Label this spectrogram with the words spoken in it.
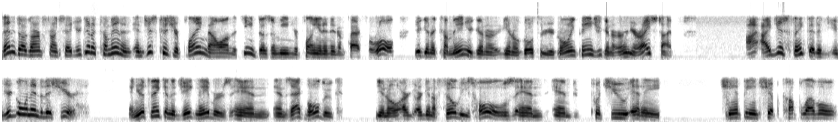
Then Doug Armstrong said, You're going to come in, and, and just because you're playing now on the team doesn't mean you're playing in an impactful role. You're going to come in, you're going to you know go through your growing pains, you're going to earn your ice time. I, I just think that if, if you're going into this year and you're thinking that Jake Neighbours and and Zack Bolduc, you know, are, are going to fill these holes and and put you at a championship cup level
